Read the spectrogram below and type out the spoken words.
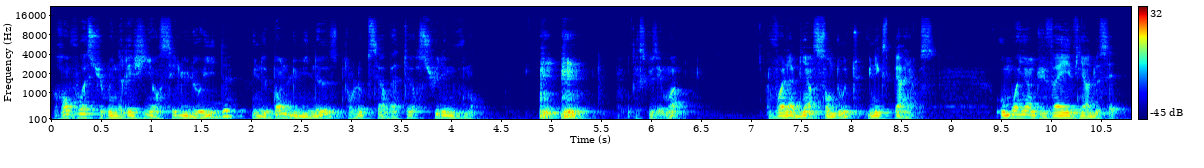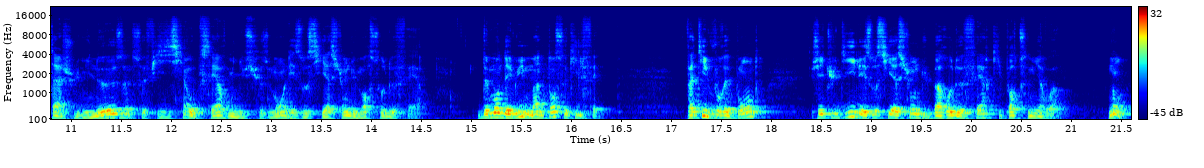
renvoie sur une régie en celluloïde une bande lumineuse dont l'observateur suit les mouvements. Excusez-moi. Voilà bien sans doute une expérience. Au moyen du va-et-vient de cette tache lumineuse, ce physicien observe minutieusement les oscillations du morceau de fer. Demandez-lui maintenant ce qu'il fait. Va-t-il vous répondre J'étudie les oscillations du barreau de fer qui porte ce miroir? Non,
